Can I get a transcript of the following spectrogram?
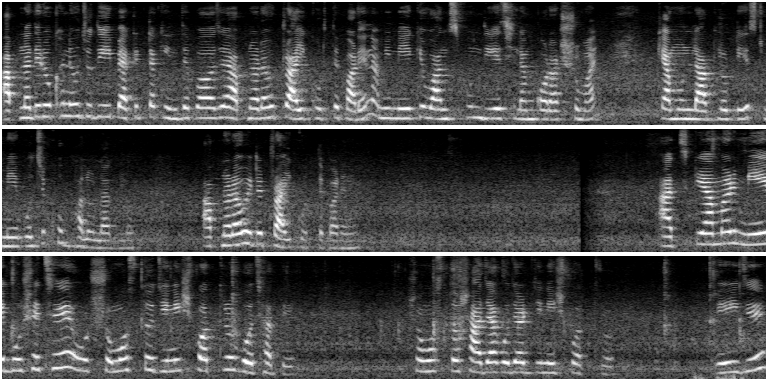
আপনাদের ওখানেও যদি এই প্যাকেটটা কিনতে পাওয়া যায়, আপনারাও ট্রাই করতে পারেন। আমি মেয়েকে ওয়ান স্পুন দিয়েছিলাম করার সময়। কেমন লাগল টেস্ট মেয়ে বলছে, খুব ভালো লাগল। আপনারাও এটা ট্রাই করতে পারেন। আজকে আমার মেয়ে বসেছে ওর সমস্ত জিনিসপত্র গোছাতে। সমস্ত সাজা গোজার জিনিসপত্র। এই যে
